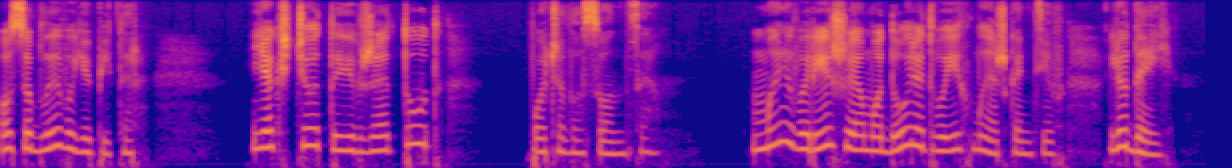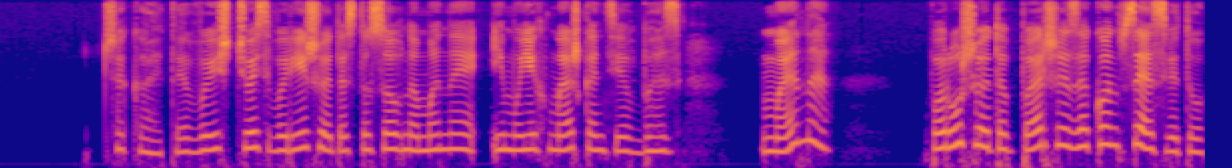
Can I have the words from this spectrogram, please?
особливо Юпітер. Якщо ти вже тут, почало сонце, ми вирішуємо долю твоїх мешканців, людей. Чекайте, ви щось вирішуєте стосовно мене і моїх мешканців без мене? Порушуєте перший закон Всесвіту,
